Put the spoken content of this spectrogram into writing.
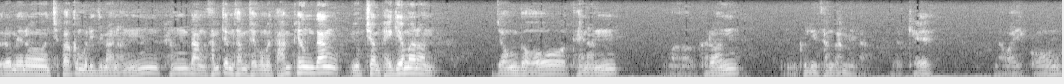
그러면은 집합 건물이지만은 평당 3.3제곱미터 한 평당 6,100여만 원 정도 되는 어, 그런 근린 상가입니다. 이렇게 나와 있고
